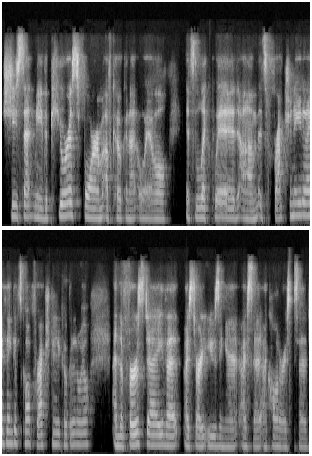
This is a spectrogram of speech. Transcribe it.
She sent me the purest form of coconut oil it's liquid. Um, it's fractionated, I think it's called fractionated coconut oil. And the first day that I started using it, I said, I called her, I said,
